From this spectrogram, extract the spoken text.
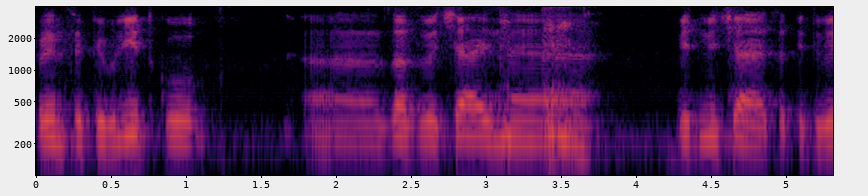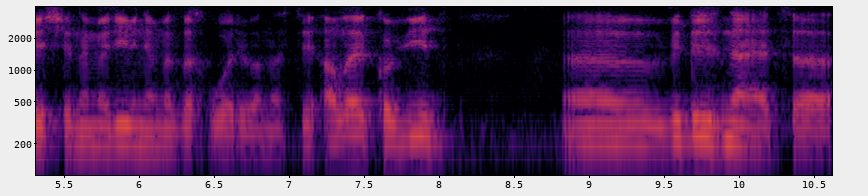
принципі влітку е, зазвичай не відмічаються підвищеними рівнями захворюваності, але ковід е, відрізняється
